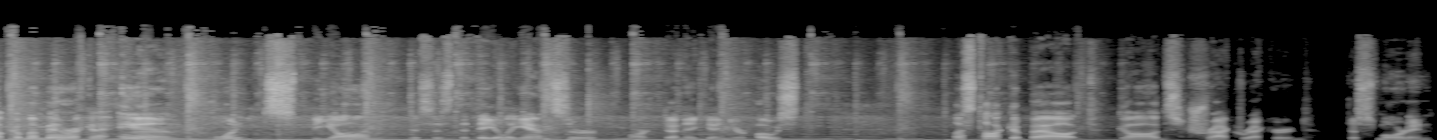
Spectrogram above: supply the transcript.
Welcome, America, and points beyond. This is the Daily Answer. Mark Dunagan, your host. Let's talk about God's track record this morning.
